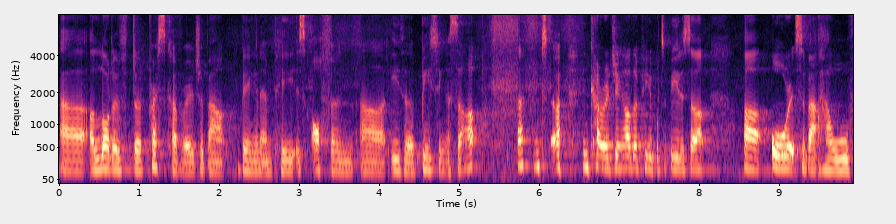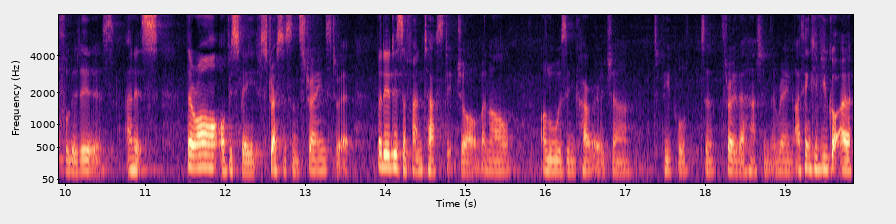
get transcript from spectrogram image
uh, a lot of the press coverage about being an MP is often uh, either beating us up and uh, encouraging other people to beat us up, uh, or it's about how awful it is. And it's, there are obviously stresses and strains to it, but it is a fantastic job, and I'll, I'll always encourage uh, to people to throw their hat in the ring. I think if you've got a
